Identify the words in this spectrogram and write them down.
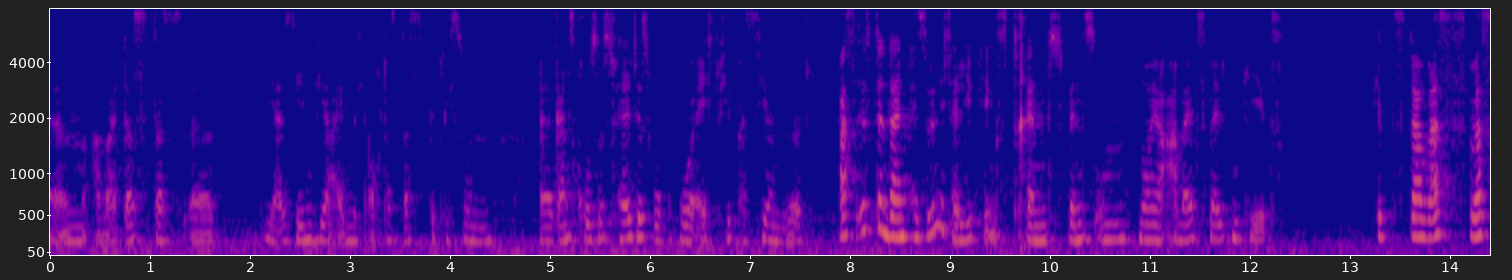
Ähm, aber das, das äh, ja, sehen wir eigentlich auch, dass das wirklich so ein äh, ganz großes Feld ist, wo, wo echt viel passieren wird. Was ist denn dein persönlicher Lieblingstrend, wenn es um neue Arbeitswelten geht? Gibt es da was, was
